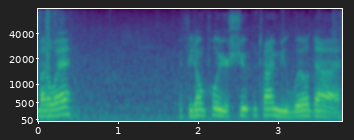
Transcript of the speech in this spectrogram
by the way, if you don't pull your shooting time, you will die.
